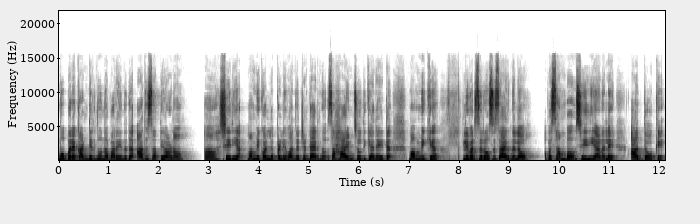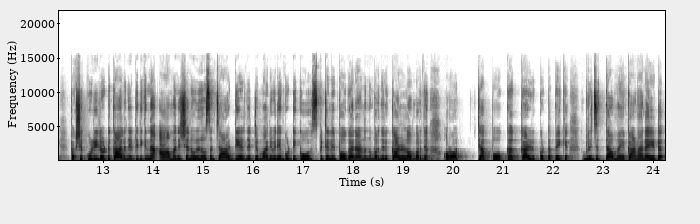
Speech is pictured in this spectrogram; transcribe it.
മൂപ്പരെ കണ്ടിരുന്നു എന്നാണ് പറയുന്നത്. അത് സത്യമാണോ? ആ ശരിയാ. മമ്മി കൊല്ലപ്പള്ളി വന്നിട്ടുണ്ടായിരുന്നു സഹായം ചോദിക്കാനായിട്ട്. മമ്മിക്ക് ലിവർ സിറോസിസ് ആയിരുന്നല്ലോ. അപ്പോൾ സംഭവം ശരിയാണല്ലേ? അതൊക്കെ. പക്ഷെ കുഴിയിലോട്ട് കാൽ നീട്ടിയിരിക്കുന്ന ആ മനുഷ്യൻ ഒരു ദിവസം ചാടി എഴുന്നേറ്റ് മനുവിനെയും കൂട്ടി ഹോസ്പിറ്റലിൽ പോകാനാണെന്നും പറഞ്ഞൊരു കള്ളം പറഞ്ഞ് ഒരൊറ്റ പോക്ക കഴുക്കൊട്ടത്തേക്ക്. ബ്രിജിത്താമ്മയെ കാണാനായിട്ട്.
